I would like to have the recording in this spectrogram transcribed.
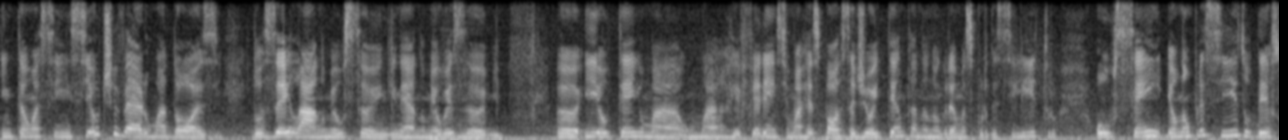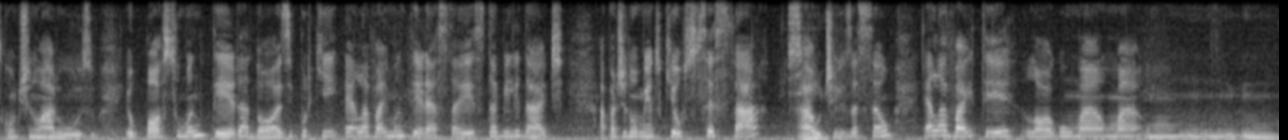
então assim, se eu tiver uma dose, dosei lá no meu sangue, né, no meu exame, Uh, e eu tenho uma, uma referência, uma resposta de 80 nanogramas por decilitro ou 100, eu não preciso descontinuar o uso. Eu posso manter a dose porque ela vai manter essa estabilidade. A partir do momento que eu cessar Sim. a utilização, ela vai ter logo uma, uma, um, um,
